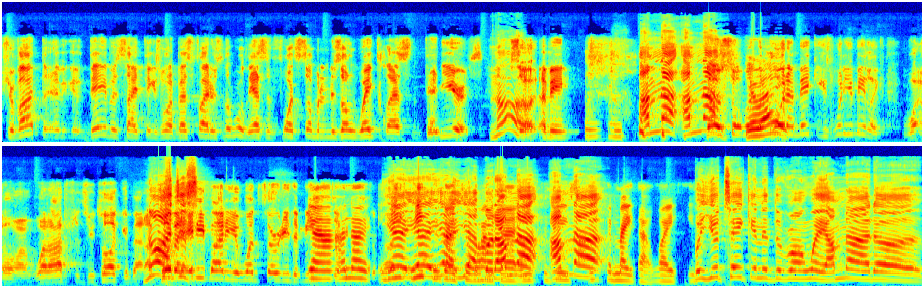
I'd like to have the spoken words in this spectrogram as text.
Gervonta I mean, Davis. I think is one of the best fighters in the world. He hasn't fought someone in his own weight class in ten years. No. So I mean, I'm not I'm not no. So what You're the right. point I'm making is, what do you mean? Like, what uh, what options are you talking about? No, I'm I just- about anybody at 130 that means Yeah, the I know. He- Yeah, he yeah, yeah, yeah, but I'm not- I'm not- He can make that weight. but you're taking it the wrong way. I'm not uh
